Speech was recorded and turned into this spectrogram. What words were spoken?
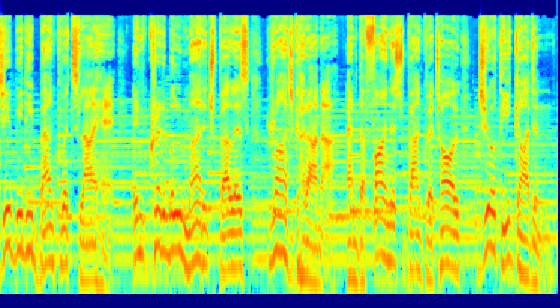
JBD Banquets लाए हैं incredible marriage palace Rajgharana and the finest banquet hall Jyoti Garden.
